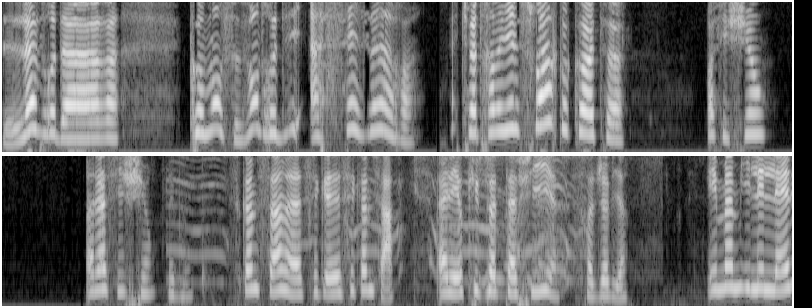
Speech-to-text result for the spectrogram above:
l'œuvre d'art. Commence vendredi à 16h. Ah, tu vas travailler le soir, cocotte? Oh, c'est chiant. Ah là, c'est chiant, mais bon. C'est comme ça, c'est comme ça. Allez, occupe-toi de ta fille, ce sera déjà bien. Et mamie Lélène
